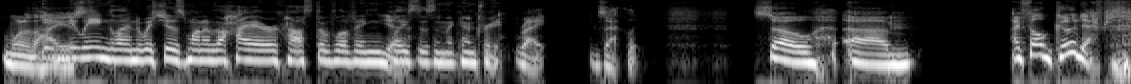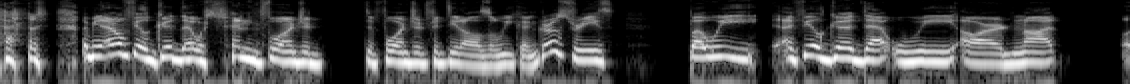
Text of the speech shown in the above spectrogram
one of the in highest. New England, which is one of the higher cost of living Yeah. places in the country. Right, exactly. So, um, I felt good after that. I mean, I don't feel good that we're spending four hundred to four hundred fifty dollars a week on groceries, but we, I feel good that we are not uh,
